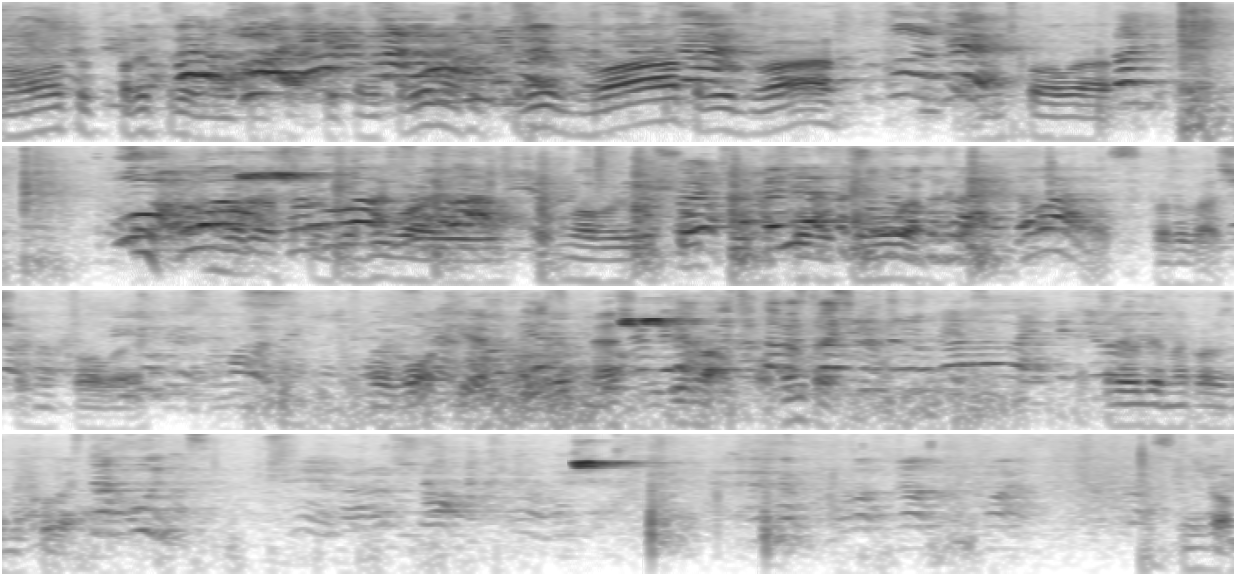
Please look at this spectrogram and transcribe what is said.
Ну тут притримав, притримав, тут 3 в 2, 3 в 2. Микола нарешті забиває новий рушок. З передачі Миколи. Один м'яч відіграв. 1-3. 3-1 на користь Буковини. Сніжок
